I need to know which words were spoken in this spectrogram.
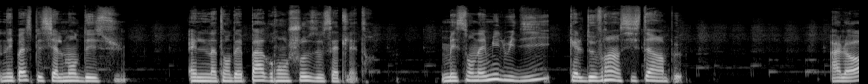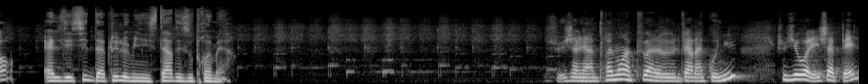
n'est pas spécialement déçue. Elle n'attendait pas grand-chose de cette lettre. Mais son amie lui dit qu'elle devrait insister un peu. Alors, elle décide d'appeler le ministère des Outre-mer. J'allais vraiment un peu vers l'inconnu. Je me dis, oh, allez, j'appelle.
